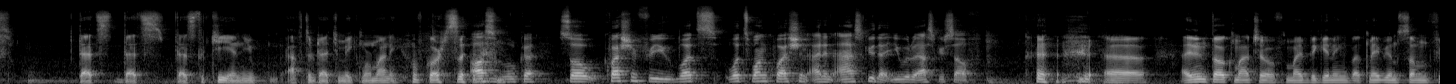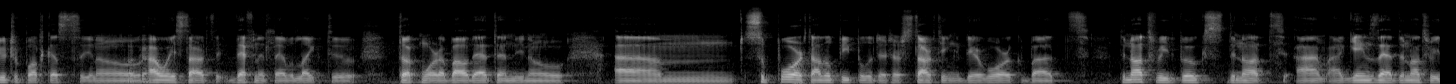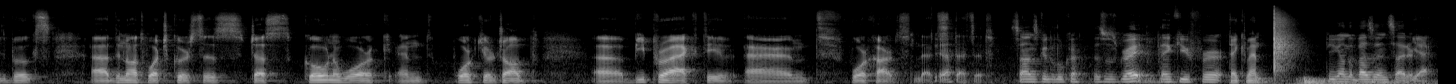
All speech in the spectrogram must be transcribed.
that's that's that's the key and you after that you make more money of course Awesome, Luka. So, question for you: What's what's one question I didn't ask you that you would ask yourself? uh, I didn't talk much of my beginning, but maybe on some future podcasts, you know, Okay. how I start. Definitely, I would like to talk more about that and, you know, um, support other people that are starting their work, but do not read books. Do not um, against that. Do not read books. Uh, do not watch courses. Just go on a work and work your job. Uh, be proactive and work hard. That's Yeah. that's it. Sounds good, Luka. This was great. Thank you for Thank you, man. being on the Veza Insider. Yeah.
